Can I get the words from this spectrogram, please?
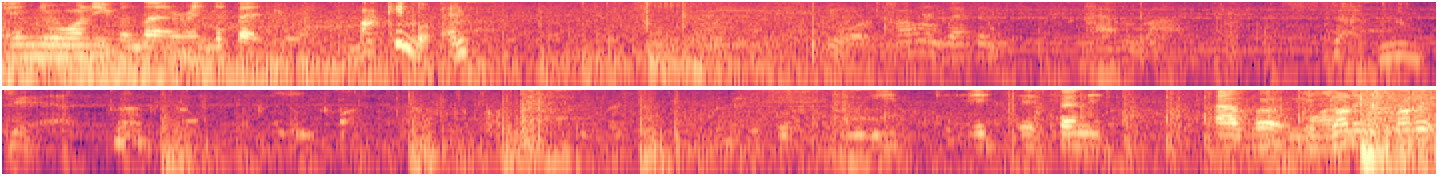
And you won't even let her in the bedroom. Back him up then. Your power weapons have arrived. Sudden death. If, if any, have a He's got it. He's got it.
